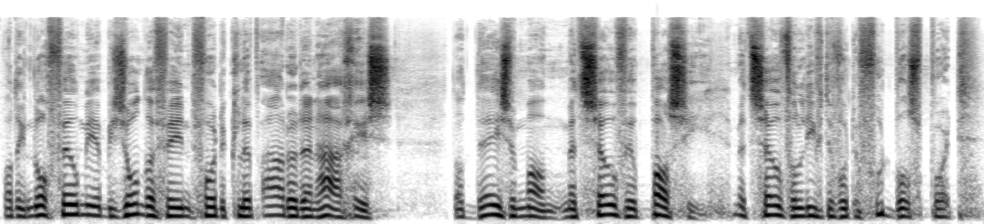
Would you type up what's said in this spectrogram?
Wat ik nog veel meer bijzonder vind voor de club ADO Den Haag is dat deze man met zoveel passie, met zoveel liefde voor de voetbalsport,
